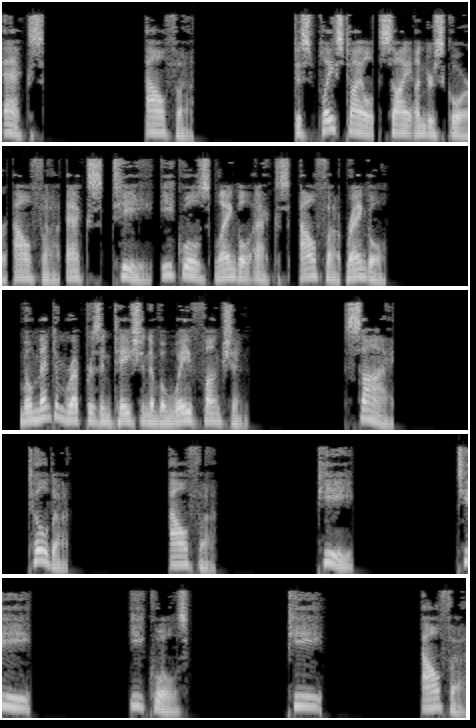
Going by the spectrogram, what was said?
x alpha Display style psi underscore alpha x t equals Langle x alpha rangle. Momentum representation of a wave function psi tilde alpha p t equals p alpha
